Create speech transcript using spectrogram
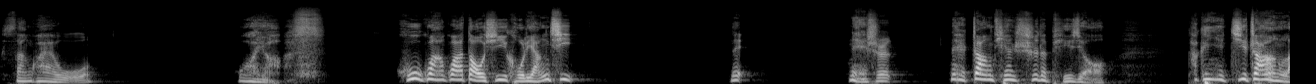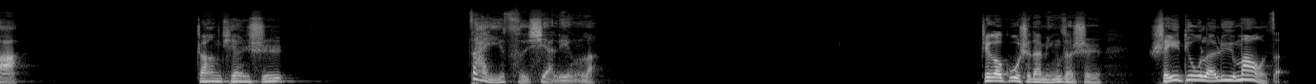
三块五。我呀，胡呱呱倒吸一口凉气。那是那张天师的啤酒，他给你记账了。张天师。”再一次显灵了。这个故事的名字是《谁丢了绿帽子》。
